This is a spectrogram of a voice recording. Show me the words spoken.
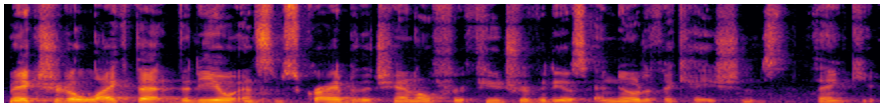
make sure to like that video and subscribe to the channel for future videos and notifications. Thank you.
